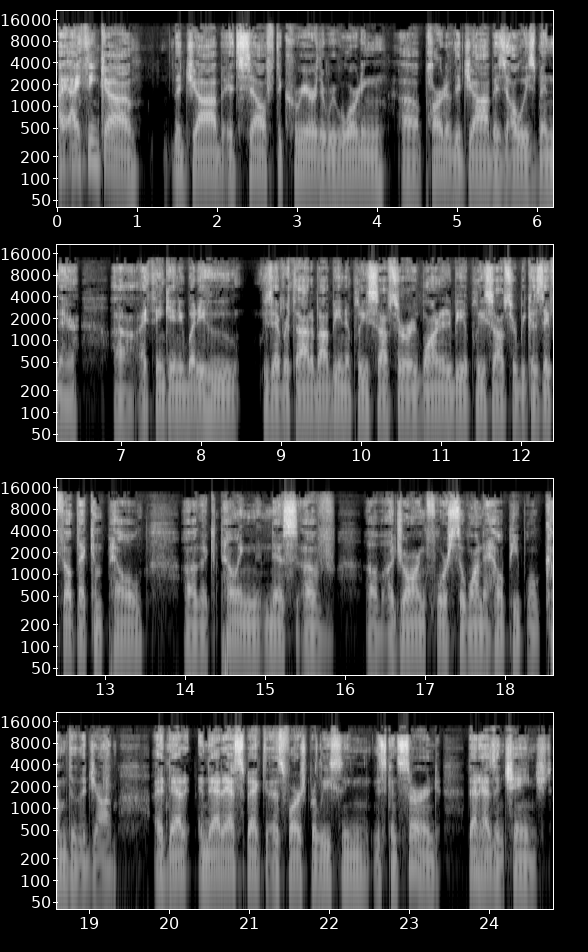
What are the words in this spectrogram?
I, I think uh, the job itself, the career, the rewarding uh, part of the job has always been there. Uh, I think anybody who who's ever thought about being a police officer or wanted to be a police officer because they felt that compelled, uh, the compellingness of of a drawing force to want to help people come to the job. And that in that aspect, as far as policing is concerned, that hasn't changed.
